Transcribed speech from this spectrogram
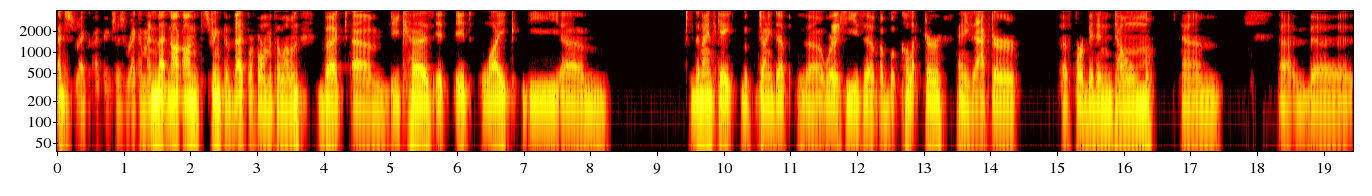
I just I, could just recommend that not on strength of that performance alone, but um, because it it like the um, the Ninth Gate with Johnny Depp, uh, where he's a, a, book collector and he's after a forbidden tome. Um, uh, the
